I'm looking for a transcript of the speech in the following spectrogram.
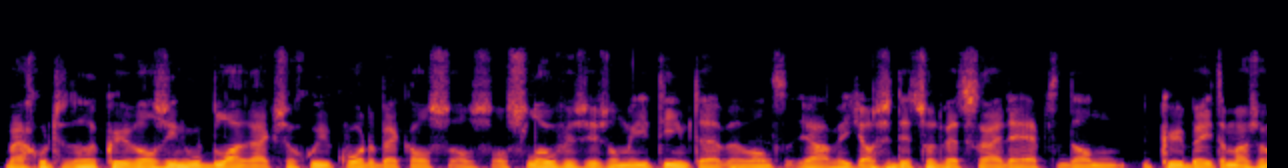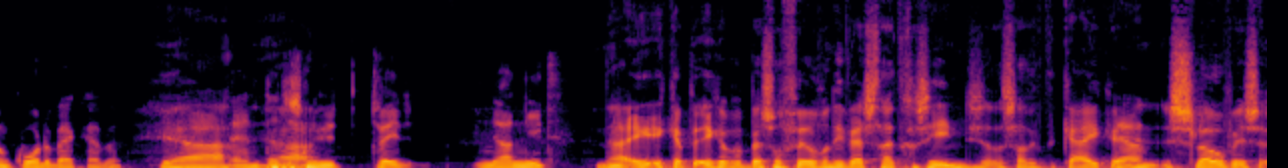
maar goed, dan kun je wel zien hoe belangrijk zo'n goede quarterback als, als, als Slovis is om in je team te hebben. Want ja, weet je, als je dit soort wedstrijden hebt, dan kun je beter maar zo'n quarterback hebben. Ja. En dat is nu twee. Ja, niet. Nou, ik, ik, heb, ik heb best wel veel van die wedstrijd gezien. Dus daar zat ik te kijken. En Slovis,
